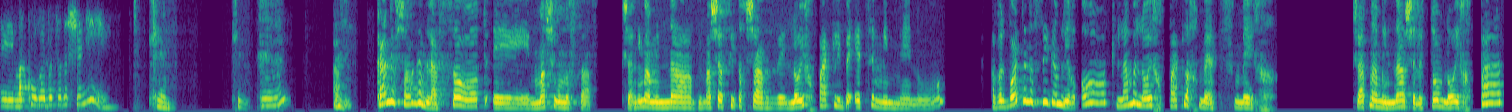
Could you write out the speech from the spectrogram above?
אה, מה קורה בצד השני. כן, כן. Mm-hmm. אז כאן אפשר גם לעשות אה, משהו נוסף. כשאני מאמינה, ומה שעשית עכשיו זה לא אכפת לי בעצם ממנו, אבל בואי תנסי גם לראות למה לא אכפת לך מעצמך. כשאת מאמינה שלתום לא אכפת,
